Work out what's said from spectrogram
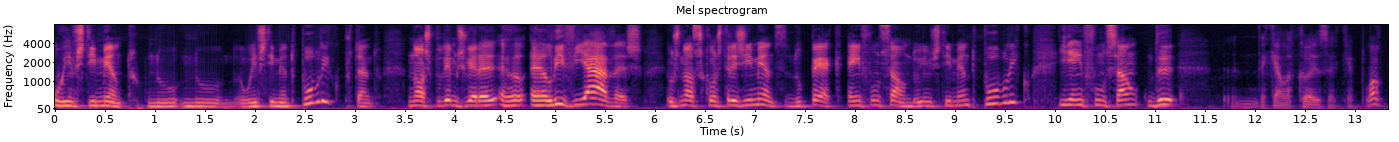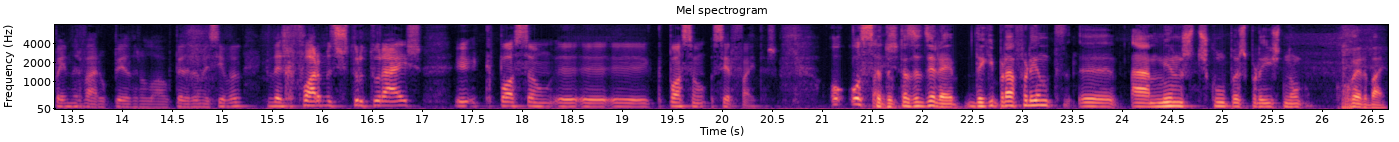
o investimento no, no, o investimento público. Portanto nós podemos ver aliviadas os nossos constrangimentos do PEC em função do investimento público e em função de daquela coisa que é logo para enervar o Pedro, logo Pedro da Silva, das reformas estruturais eh, que possam, eh, eh, que possam ser feitas. Ou, ou seja, Portanto, o que estás a dizer é daqui para a frente há menos desculpas para isto não correr bem.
